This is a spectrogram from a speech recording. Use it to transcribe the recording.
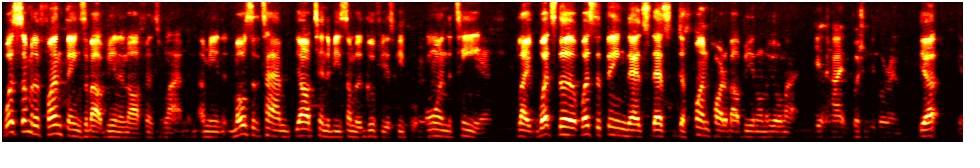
What's some of the fun things about being an offensive lineman? I mean, most of the time, y'all tend to be some of the goofiest people on the team. Yeah. Like, what's the what's the thing that's that's the fun part about being on the O line? Getting height and pushing people around. Yep. Yeah.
